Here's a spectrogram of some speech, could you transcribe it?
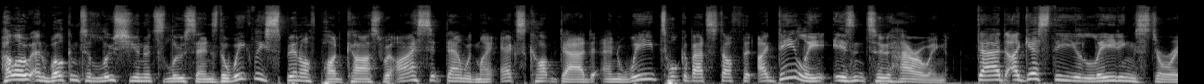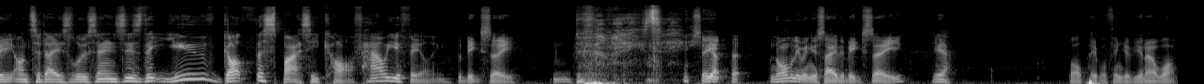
Hello and welcome to Loose Units, Loose Ends, the weekly spin off podcast where I sit down with my ex cop dad and we talk about stuff that ideally isn't too harrowing. Dad, I guess the leading story on today's Loose Ends is that you've got the spicy cough. How are you feeling? The big C. See, Yep, that- normally when you say the big C, yeah. well, people think of you know what?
